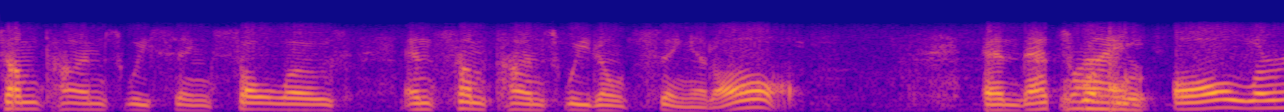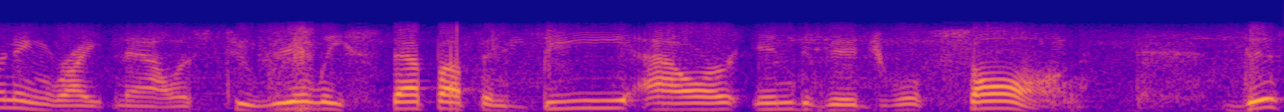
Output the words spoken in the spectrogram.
sometimes we sing solos, and sometimes we don't sing at all. And that's Right. what we're all learning right now is to really step up and be our individual song. This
